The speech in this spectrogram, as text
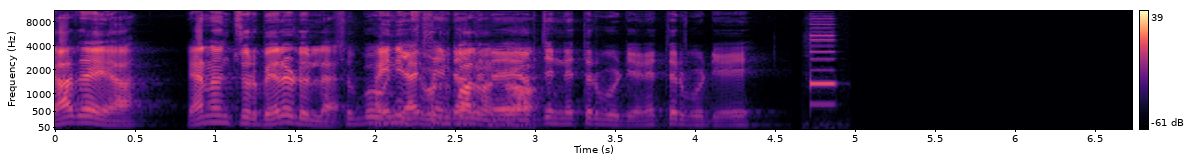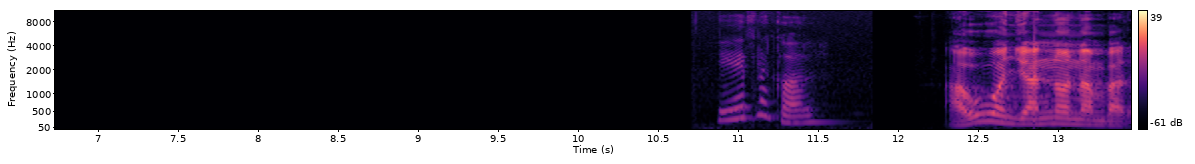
ದಾದಯ್ಯ ಏನೊಂಚೂರು ಬೇರೆಡಿಲ್ಲ ಸುಬ್ಬು ಐದು ನಿಮಿಷ ಬಿಟ್ಟು ಕಾಲ್ ಮಾಡ್ರು ಅರ್ಜೆಂಟ್ ನೆತ್ತರ್ ಬುಡಿಯ ನೆತ್ತರ್ ಬುಡಿಯ ಏರ್ನ ಕಾಲ್ ಅವು ಒಂಜಿ ಅನ್ನೋನ್ ನಂಬರ್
